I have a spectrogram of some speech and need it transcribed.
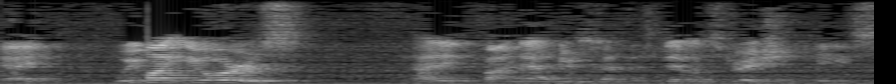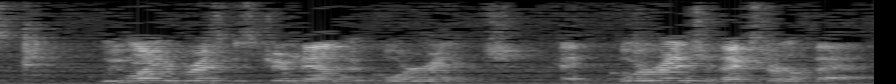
Okay. We want yours. I need to find out who cut this demonstration piece. We want your briskets trimmed down to a quarter inch. Okay, quarter inch of external fat.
